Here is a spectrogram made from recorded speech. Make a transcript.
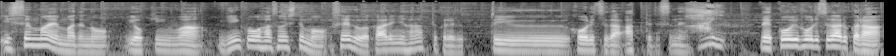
1000万円までの預金は銀行が破産しても政府が代わりに払ってくれるっていう法律があってですね、はい、でこういう法律があるから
